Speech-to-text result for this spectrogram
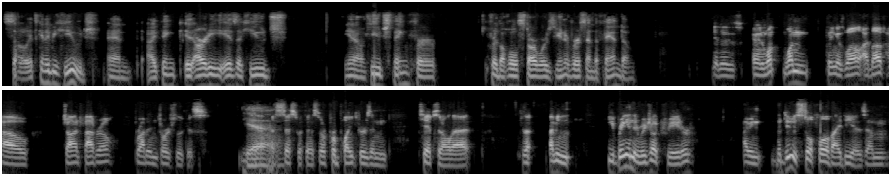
So it's going to be huge, and I think it already is a huge, you know, huge thing for for the whole Star Wars universe and the fandom. It is, and one one thing as well, I love how Jon Favreau brought in George Lucas, yeah, assist with this or for pointers and tips and all that. I mean, you bring in the original creator. I mean, the dude is still full of ideas. I'm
